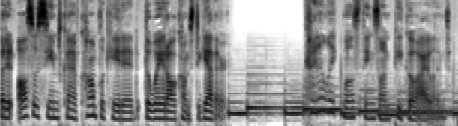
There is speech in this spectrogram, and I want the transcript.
but it also seems kind of complicated the way it all comes together. Kind of like most things on Pico Island.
